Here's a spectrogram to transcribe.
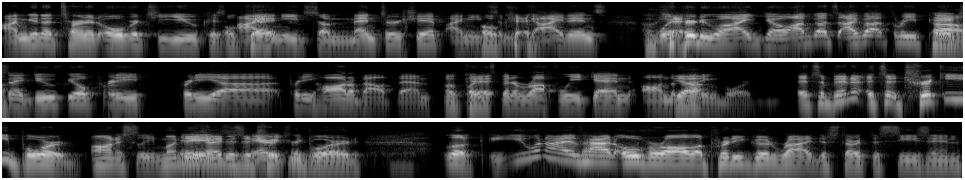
I'm gonna turn it over to you because okay. I need some mentorship. I need okay. some guidance. Okay. Where do I go? I've got I've got three picks, and I do feel pretty pretty uh pretty hot about them. Okay, but it's been a rough weekend on the betting board. It's a been a, it's a tricky board, honestly. Monday night is a tricky, tricky board. Look, you and I have had overall a pretty good ride to start the season.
